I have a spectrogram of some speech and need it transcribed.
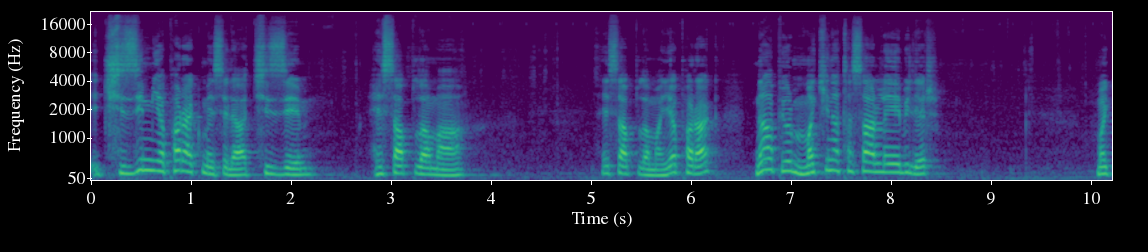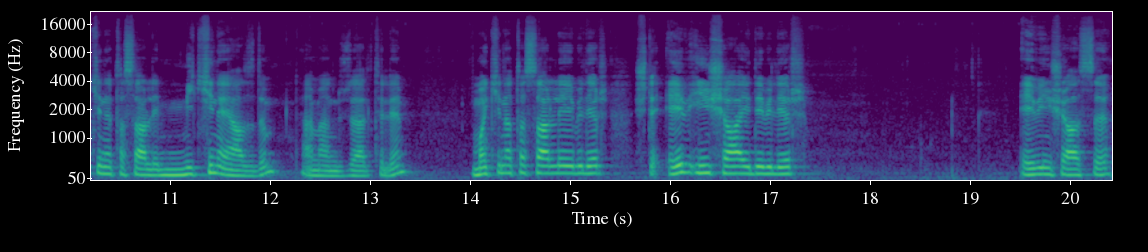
e, çizim yaparak mesela çizim, hesaplama, hesaplama yaparak ne yapıyor? Makine tasarlayabilir. Makine tasarlay mikine yazdım. Hemen düzeltelim. Makine tasarlayabilir. İşte ev inşa edebilir. Ev inşası.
